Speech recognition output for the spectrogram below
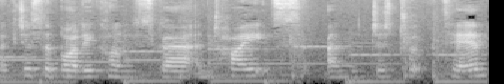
like just a bodycon skirt and tights and just tucked in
